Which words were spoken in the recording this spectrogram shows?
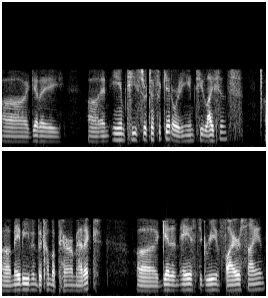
uh, get a an EMT certificate or an EMT license. Uh, maybe even become a paramedic. Uh, get an AS degree in fire science.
